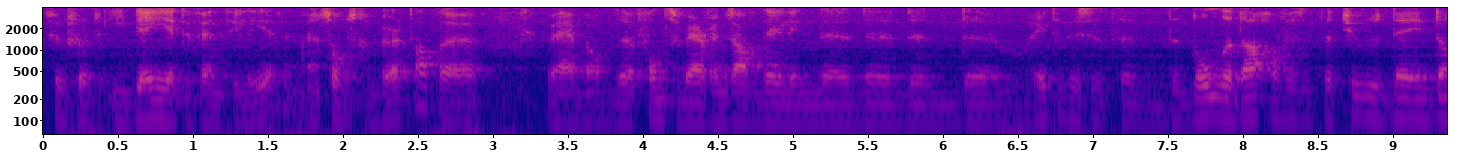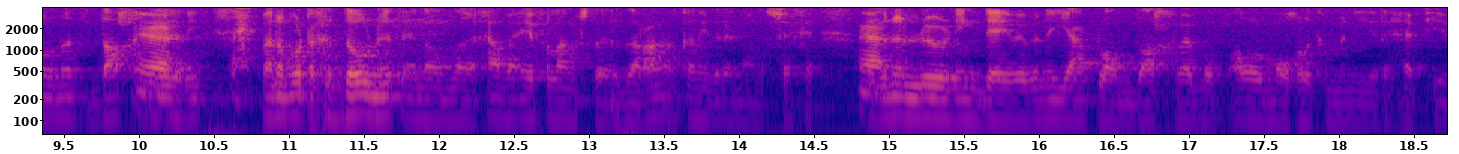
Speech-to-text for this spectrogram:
zulke soort ideeën te ventileren. En soms gebeurt dat. eh. we hebben op de fondsenwervingsafdeling de, de, de, de hoe heet het, is het eh, de donderdag of is het de Tuesday donut dag, ik Ja. weet niet. Maar dan wordt er gedonut en dan eh, gaan we even langs de, de rang, dan kan iedereen alles zeggen. We Ja. hebben een learning day, we hebben een jaarplandag, we hebben op alle mogelijke manieren heb je,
